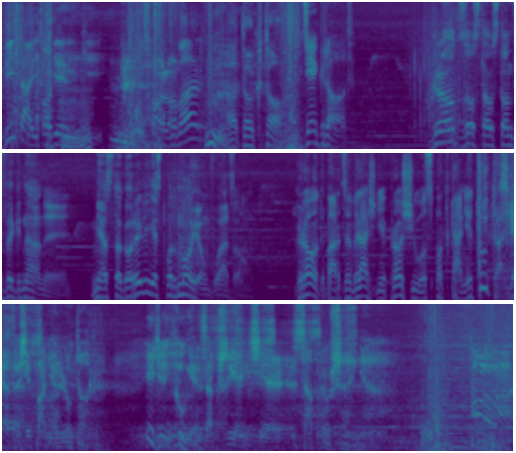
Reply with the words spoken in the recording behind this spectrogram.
Witaj, o wielki. Polowar? A to kto? Gdzie Grot? Grot został stąd wygnany. Miasto Goryli jest pod moją władzą. Grot bardzo wyraźnie prosił o spotkanie tutaj. Zgadza się, panie Luthor. I dziękuję za przyjęcie zaproszenia. Solowar!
